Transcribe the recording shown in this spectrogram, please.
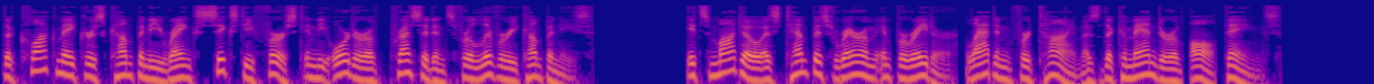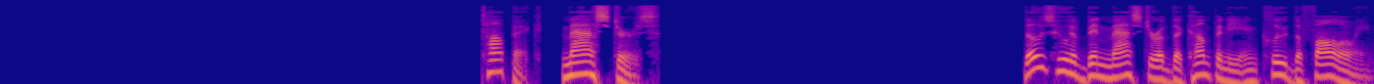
The Clockmakers Company ranks 61st in the order of precedence for livery companies. Its motto is Tempus Rerum Imperator, Latin for time is the commander of all things. Masters Those who have been master of the company include the following.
